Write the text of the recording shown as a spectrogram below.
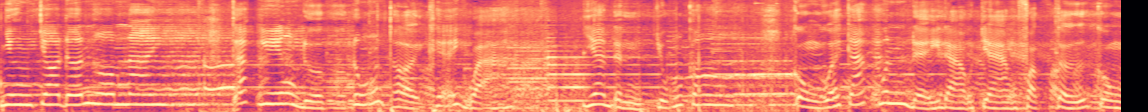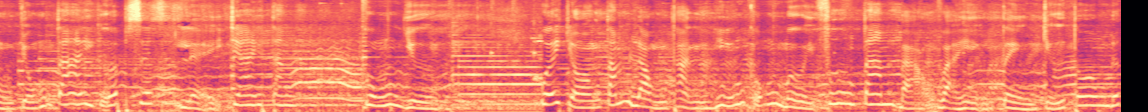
nhưng cho đến hôm nay, các duyên được đúng thời khế quả gia đình chúng con cùng với các huynh đệ đạo tràng Phật tử cùng chúng tay góp sức lễ trai tăng, cúng dường. Với chọn tấm lòng thành hiến cúng mười phương tam bảo và hiện tiền chữ tôn đức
